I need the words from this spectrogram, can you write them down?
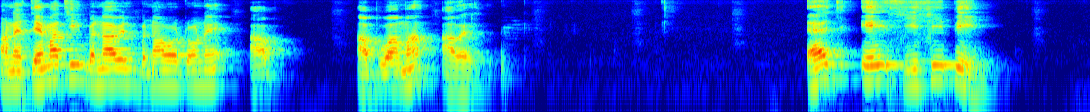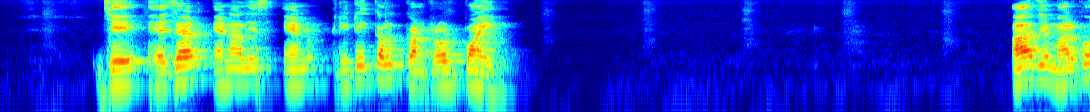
અને તેમાંથી બનાવેલ બનાવટોને આપ આપવામાં આવે એચ એ સીસીપી જે hazard analysis and critical control point આ જે માર્કો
